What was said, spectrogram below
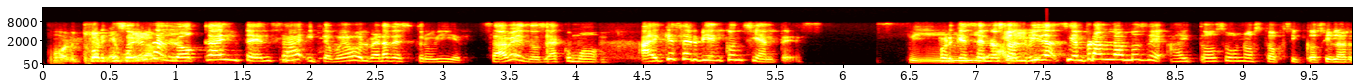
Porque, soy a- una loca intensa y te voy a volver a destruir, ¿sabes? O sea, como hay que ser bien conscientes, Sí, porque se nos que- olvida, siempre hablamos de, ay, todos son unos tóxicos y las,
